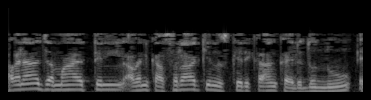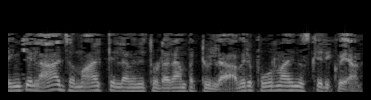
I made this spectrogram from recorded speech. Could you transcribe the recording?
അവൻ ആ ജമായത്തിൽ അവൻ കസറാക്കി നിസ്കരിക്കാൻ കരുതുന്നു. എങ്കിൽ ആ ജമായത്തിൽ അവന് തുടരാൻ പറ്റില്ല അവർ പൂർണമായി നിസ്കരിക്കുകയാണ്.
